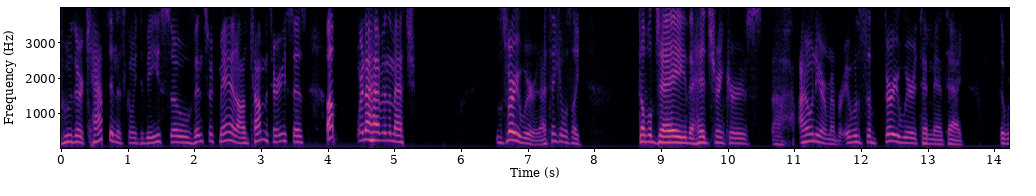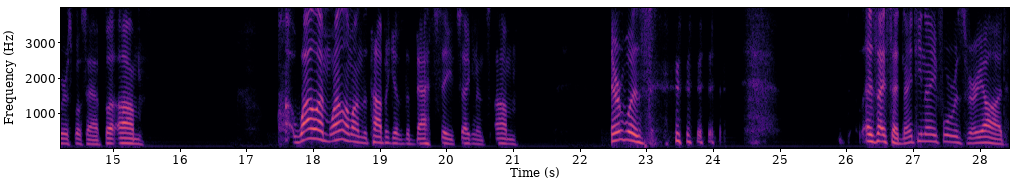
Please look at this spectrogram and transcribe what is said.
who their captain is going to be. So Vince McMahon on commentary says oh we're not having the match. It was very weird. I think it was like Double J the head shrinkers. Uh, I don't even remember. It was a very weird 10 man tag that we were supposed to have. But um while I'm while I'm on the topic of the backstage segments, um, there was, as I said, 1994 was very odd.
